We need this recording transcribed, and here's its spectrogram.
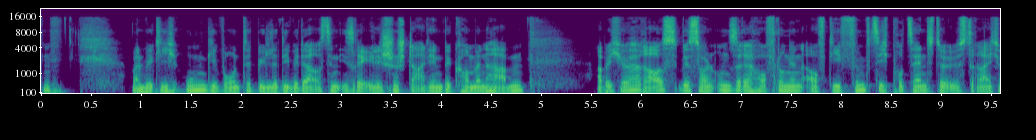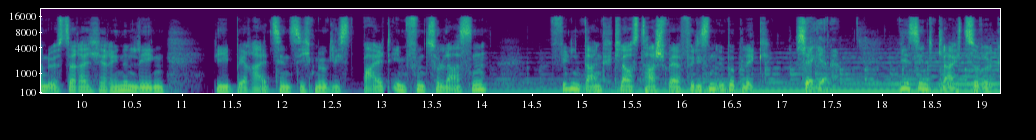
Waren wirklich ungewohnte Bilder, die wir da aus den israelischen Stadien bekommen haben. Aber ich höre heraus, wir sollen unsere Hoffnungen auf die 50 Prozent der Österreicher und Österreicherinnen legen, die bereit sind, sich möglichst bald impfen zu lassen. Vielen Dank, Klaus Taschwer, für diesen Überblick. Sehr gerne. Wir sind gleich zurück.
